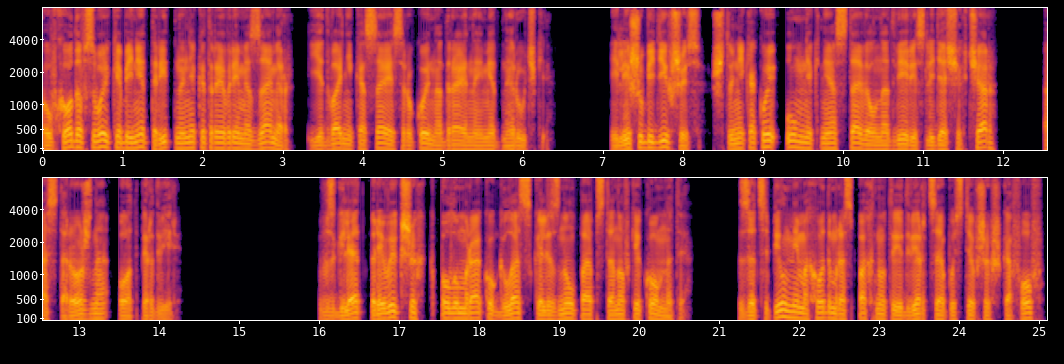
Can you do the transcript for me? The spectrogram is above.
У входа в свой кабинет Рит на некоторое время замер, едва не касаясь рукой надраенной медной ручки. И лишь убедившись, что никакой умник не оставил на двери следящих чар, осторожно отпер дверь. Взгляд привыкших к полумраку глаз скользнул по обстановке комнаты, зацепил мимоходом распахнутые дверцы опустевших шкафов,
